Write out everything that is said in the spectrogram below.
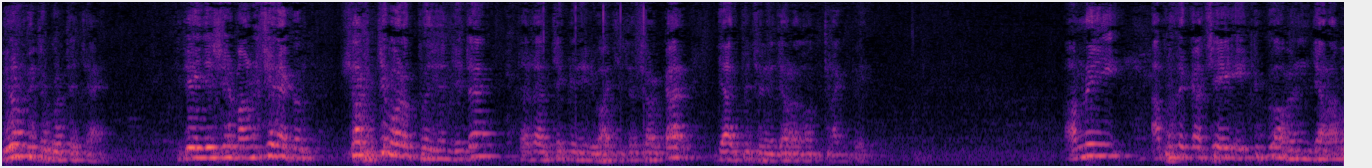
বিলম্বিত করতে চায়। কিন্তু এই দেশের মানুষের এখন সবচেয়ে বড় প্রয়োজন যেটা তারা হচ্ছে একটি নির্বাচিত সরকার, যার পেছনে জনগণ থাকবে। আমি আপনাদের কাছে এইটুকু আবেদন জানাব।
